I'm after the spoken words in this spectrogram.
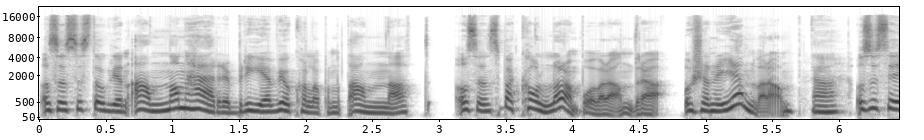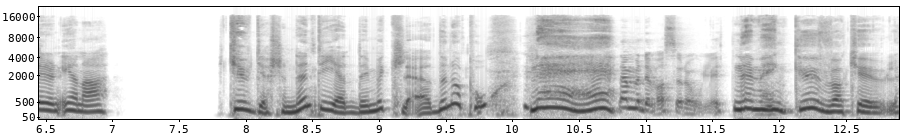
Och sen så stod det en annan herre bredvid och kollade på något annat. Och sen så bara kollar de på varandra och känner igen varandra. Ja. Och så säger den ena, gud jag kände inte igen dig med kläderna på. Nej, Nej men det var så roligt. nej men gud vad kul.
